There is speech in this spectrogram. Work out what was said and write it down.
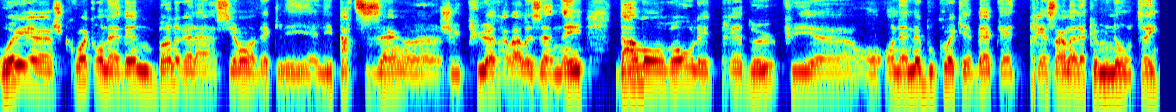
oui, je crois qu'on avait une bonne relation avec les, les partisans. j'ai pu, à travers les années, dans mon rôle, être près d'eux. Puis, on, on aimait beaucoup à Québec être présent dans la communauté.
